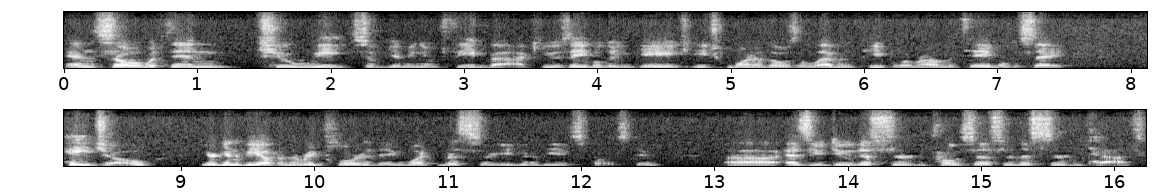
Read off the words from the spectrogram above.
And so within two weeks of giving him feedback, he was able to engage each one of those 11 people around the table to say, Hey, Joe, you're going to be up on the rig floor today. What risks are you going to be exposed to uh, as you do this certain process or this certain task?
